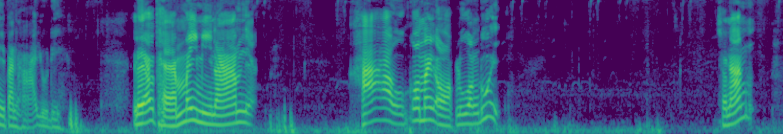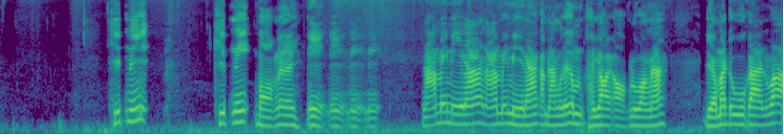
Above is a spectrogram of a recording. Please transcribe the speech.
มีปัญหาอยู่ดี แล้วแถมไม่มีน้ำเนี่ย ข้าวก็ไม่ออกรวงด้วย ฉะนั้น คลิปนี้ คลิปนี้บอกเลยนี่นี่นี่นี่น้ำไม่มีนะ น้ำไม่มีนะกำลังเริ่มทยอยออกรวงนะ เดี๋ยวมาดูกันว่า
